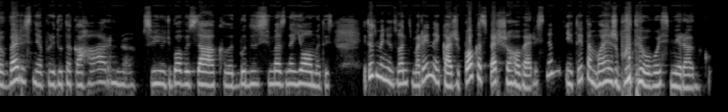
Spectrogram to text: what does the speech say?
1 вересня я прийду така гарна в свій учбовий заклад, буду з усіма знайомитись. І тут мені дзвонить Марина і каже, показ 1 вересня, і ти там маєш бути о 8 ранку.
